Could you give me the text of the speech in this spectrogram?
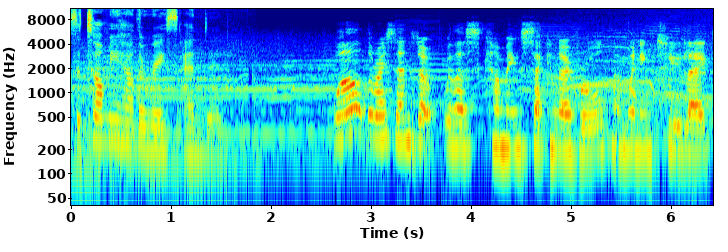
So tell me how the race ended. Well, the race ended up with us coming second overall and winning two legs.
